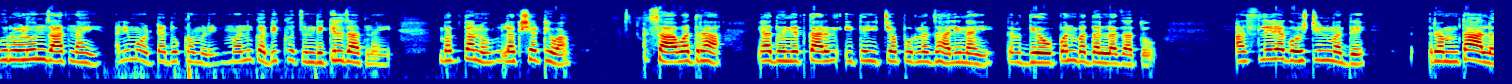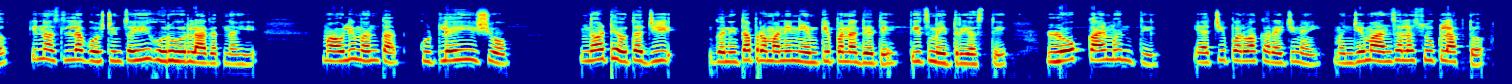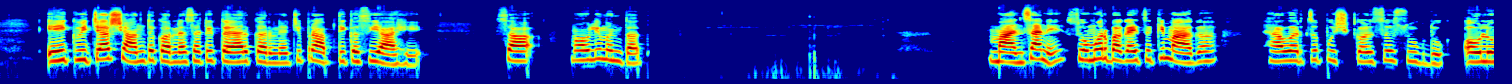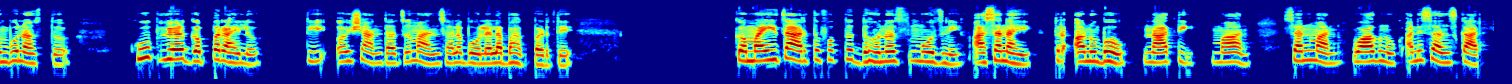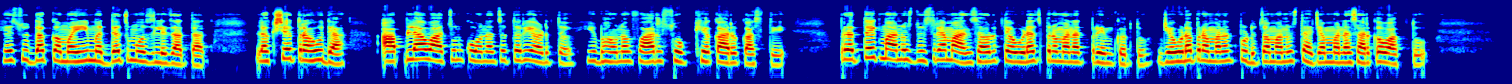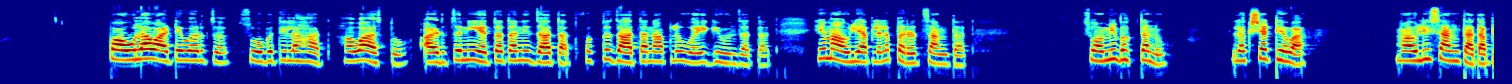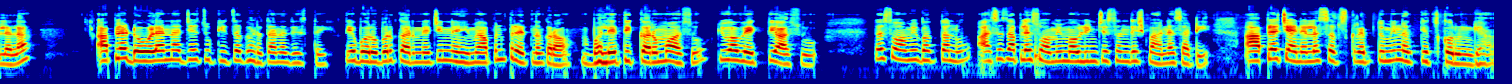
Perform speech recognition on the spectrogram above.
हुरळून जात नाही आणि मोठ्या दुःखामुळे मन कधी खचून देखील जात नाही. भक्तांनो लक्षात ठेवा. सावध राहा. या दुनियेत कारण इथे इच्छा पूर्ण झाली नाही तर देव पण बदलला जातो. असलेल्या गोष्टींमध्ये रमता आलं की नसलेल्या गोष्टींचंही हुरहुर लागत नाही. माऊली म्हणतात कुठलेही हिशोब न ठेवता जी गणिताप्रमाणे नेमकेपणा देते तीच मैत्री असते. लोक काय म्हणतील याची पर्वा करायची नाही. म्हणजे माणसाला सुख लागतं. एक विचार शांत करण्यासाठी तयार करण्याची प्राप्ती कशी आहे? सा माऊली म्हणतात माणसाने समोर बघायचं की मागं ह्यावरचं पुष्कळचं सुख दुःख अवलंबून असतं. खूप वेळ गप्प राहिलं. ती अशांताचं माणसाला बोलायला भाग पडते. कमाईचा अर्थ फक्त धनच मोजणे असा नाही तर अनुभव नाती मान सन्मान वागणूक आणि संस्कार हे सुद्धा कमाईमध्येच मोजले जातात. लक्षात राहू द्या आपल्या वाचून कोणाचं तरी अडतं ही भावना फार सौख्यकारक असते. प्रत्येक माणूस दुसऱ्या माणसावर तेवढ्याच प्रमाणात प्रेम करतो जेवढ्या प्रमाणात पुढचा माणूस त्याच्या मनासारखं वागतो. पाऊला वाटेवरचं सोबतीला हात. हवा असतो. अडचणी येतात आणि जातात. फक्त जाताना आपलं वय घेऊन जातात. हे माऊली आपल्याला परत सांगतात. स्वामी भक्तांनो लक्षात ठेवा. माऊली सांगतात आपल्याला आपल्या डोळ्यांना जे चुकीचं घडताना दिसते ते बरोबर करण्याची नेहमी आपण प्रयत्न करावा. भले ती कर्म असो किंवा व्यक्ती असो. तर स्वामी भक्तांनो असंच आपल्या स्वामी माऊलींचे संदेश पाहण्यासाठी आपल्या चॅनलला सबस्क्राईब तुम्ही नक्कीच करून घ्या.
